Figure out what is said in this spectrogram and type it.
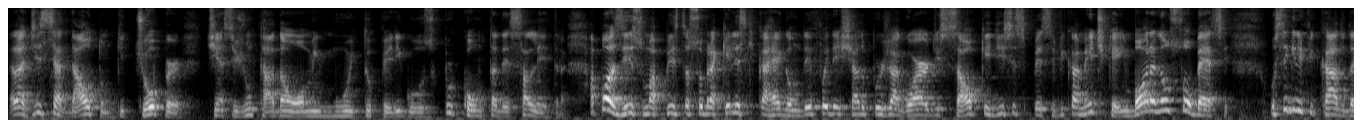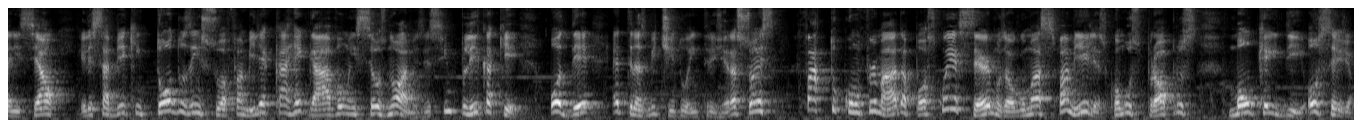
Ela disse a Dalton que Chopper tinha se juntado a um homem muito perigoso por conta dessa letra. Após isso, uma pista sobre aqueles que carregam D foi deixado por Jaguar de Sal, que disse especificamente que, embora não soubesse o significado da inicial, ele sabia que todos em sua família carregavam em seus nomes. Isso implica que o D é transmitido entre gerações Fato confirmado após conhecermos algumas famílias, como os próprios Monkey D. Ou seja,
